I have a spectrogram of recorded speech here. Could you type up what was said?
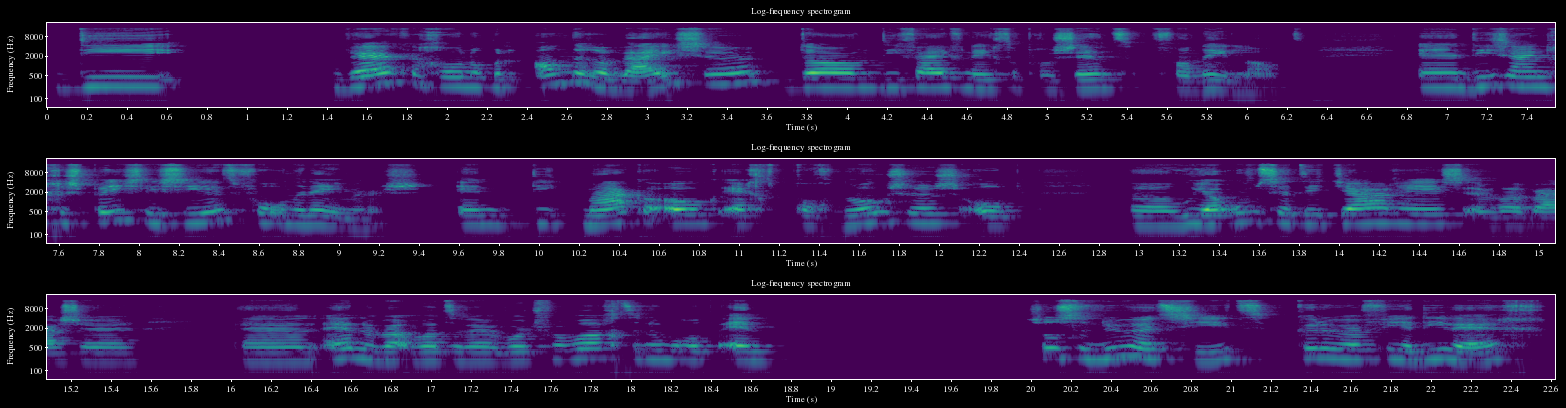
die werken gewoon op een andere wijze dan die 95% van Nederland. En die zijn gespecialiseerd voor ondernemers. En die maken ook echt prognoses op uh, hoe jouw omzet dit jaar is en waar, ze en, en wat er wordt verwacht en noem maar op. En zoals het er nu uitziet, kunnen we via die weg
